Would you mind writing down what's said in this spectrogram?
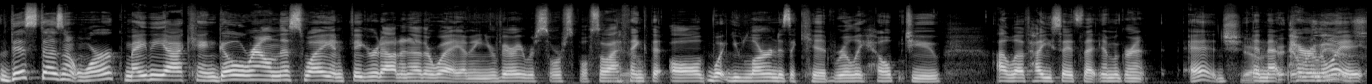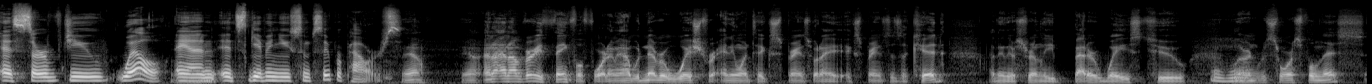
this doesn't work. Maybe I can go around this way and figure it out another way. I mean, you're very resourceful. So I think that all what you learned as a kid really helped you. I love how you say it's that immigrant edge Yeah, and that it- it really paranoia. Mm-hmm. has served you well and it's given you some superpowers. Yeah, yeah, and, and I'm very thankful for it. I mean, I would never wish for anyone to experience what I experienced as a kid. I think there's certainly better ways to Mm-hmm. learn resourcefulness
